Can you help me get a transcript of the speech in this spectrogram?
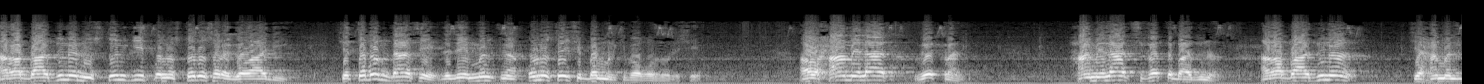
هغه بادونه نستون کی په نستلو سره گوادی چې تبم داسې د دې ملک نه اونسته چې بل ملک به غورځول شي او حاملات وقرن حاملات صفت بادونه هغه بادونه چې حمل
